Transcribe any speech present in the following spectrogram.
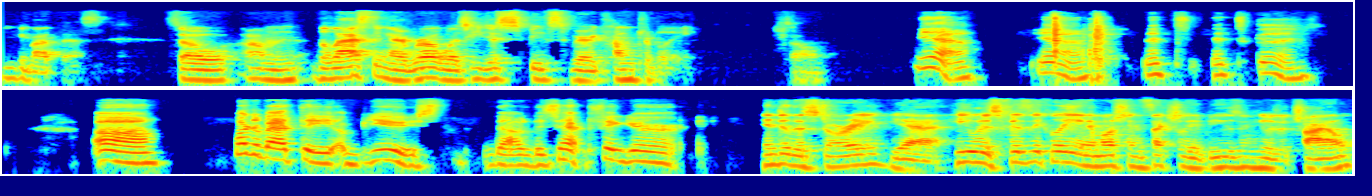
think about this. So um, the last thing i wrote was he just speaks very comfortably. So. Yeah, yeah, that's that's good. Uh, what about the abuse though? Does that figure? into the story yeah he was physically and emotionally and sexually abused when he was a child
